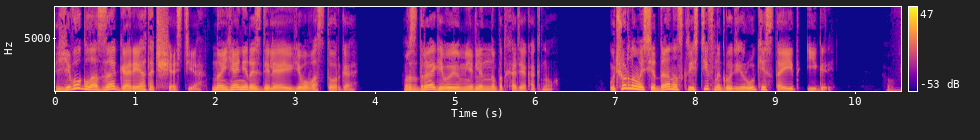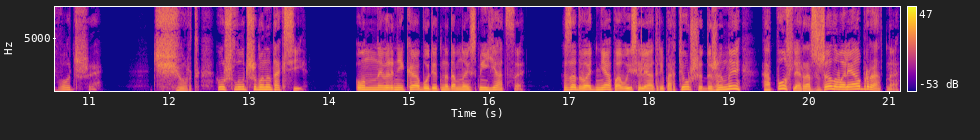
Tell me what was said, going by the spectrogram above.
Его глаза горят от счастья, но я не разделяю его восторга. Вздрагиваю, медленно подходя к окну. У черного седана, скрестив на груди руки, стоит Игорь. Вот же. Черт, уж лучше бы на такси. Он наверняка будет надо мной смеяться, за два дня повысили от репортерши до жены, а после разжаловали обратно.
